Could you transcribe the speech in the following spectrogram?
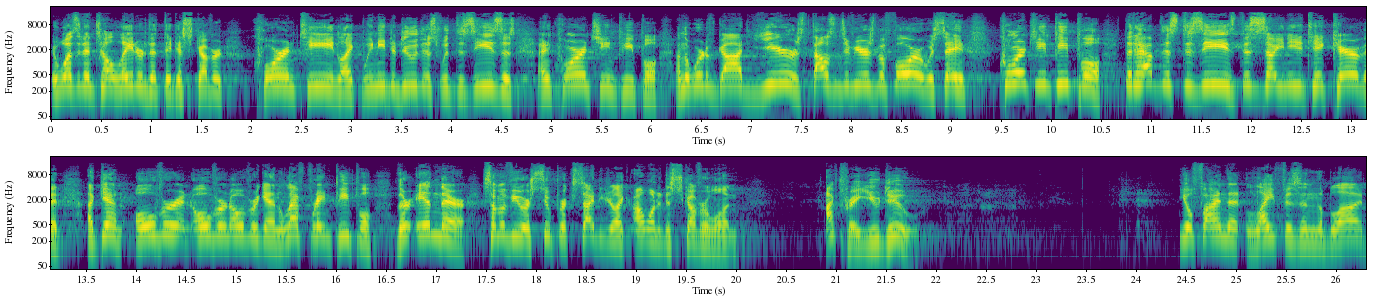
It wasn't until later that they discovered quarantine, like we need to do this with diseases and quarantine people. And the Word of God, years, thousands of years before, was saying, quarantine people that have this disease. This is how you need to take care of it. Again, over and over and over again. Left brain people, they're in there. Some of you are super excited. You're like, I want to discover one. I pray you do. You'll find that life is in the blood.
